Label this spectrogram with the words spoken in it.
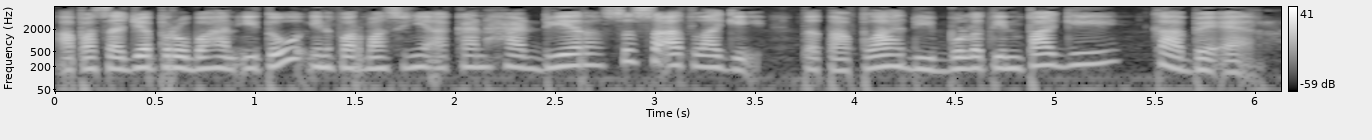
Apa saja perubahan itu? Informasinya akan hadir sesaat lagi. Tetaplah di Buletin Pagi KBR.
